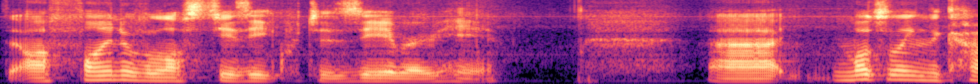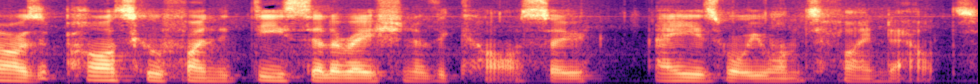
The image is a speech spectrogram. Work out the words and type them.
that our final velocity is equal to zero here. Uh, modelling the car as a particle, find the deceleration of the car. So A is what we want to find out.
